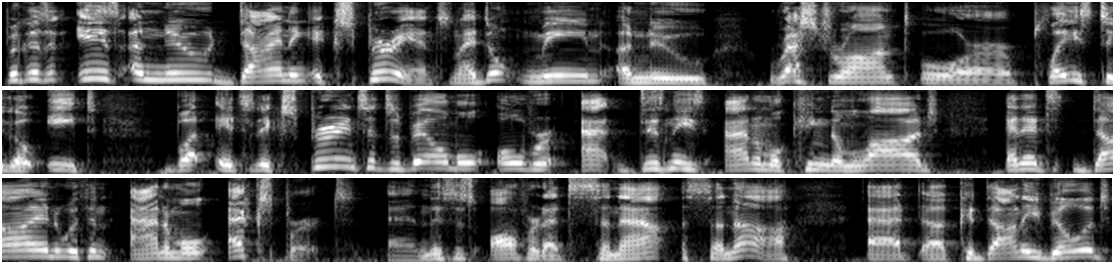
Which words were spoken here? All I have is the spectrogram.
because it is a new dining experience. And I don't mean a new restaurant or place to go eat, but it's an experience that's available over at Disney's Animal Kingdom Lodge and it's Dine with an Animal Expert. And this is offered at Sanaa, Sanaa at uh, Kidani Village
